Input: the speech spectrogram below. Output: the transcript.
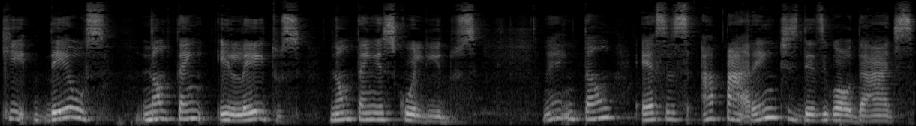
que Deus não tem eleitos, não tem escolhidos. Né? Então, essas aparentes desigualdades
